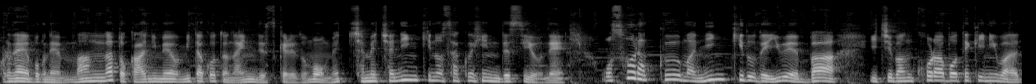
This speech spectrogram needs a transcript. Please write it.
これね僕ね漫画とかアニメを見たことないんですけれどもめちゃめちゃ人気の作品ですよね。おそらく、まあ、人気度で言えば一番コラボ的には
